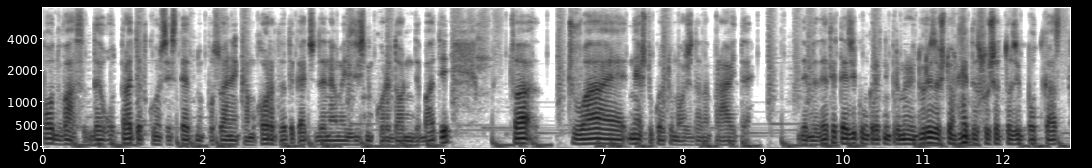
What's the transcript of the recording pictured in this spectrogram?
под вас да отпратят консистентно послание към хората, така че да няма излишни коридорни дебати, това, това е нещо, което може да направите. Да им дадете тези конкретни примери, дори защо не да слушат този подкаст,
